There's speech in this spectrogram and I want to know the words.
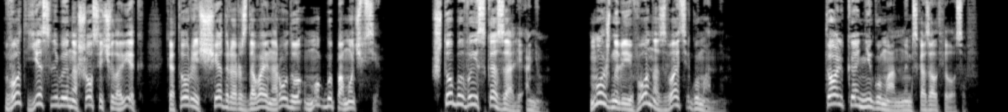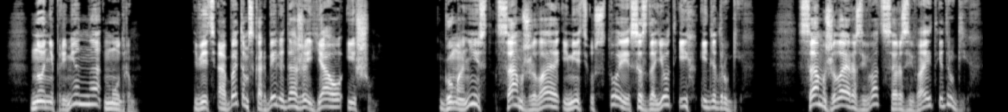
вот если бы нашелся человек, который, щедро раздавая народу, мог бы помочь всем. Что бы вы сказали о нем? Можно ли его назвать гуманным? Только не гуманным, сказал философ, но непременно мудрым. Ведь об этом скорбели даже Яо и Шунь. Гуманист, сам желая иметь устои, создает их и для других. Сам, желая развиваться, развивает и других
